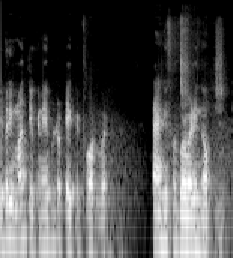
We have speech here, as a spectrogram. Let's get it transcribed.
every month you can able to take it forward thank you for providing option opportunity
